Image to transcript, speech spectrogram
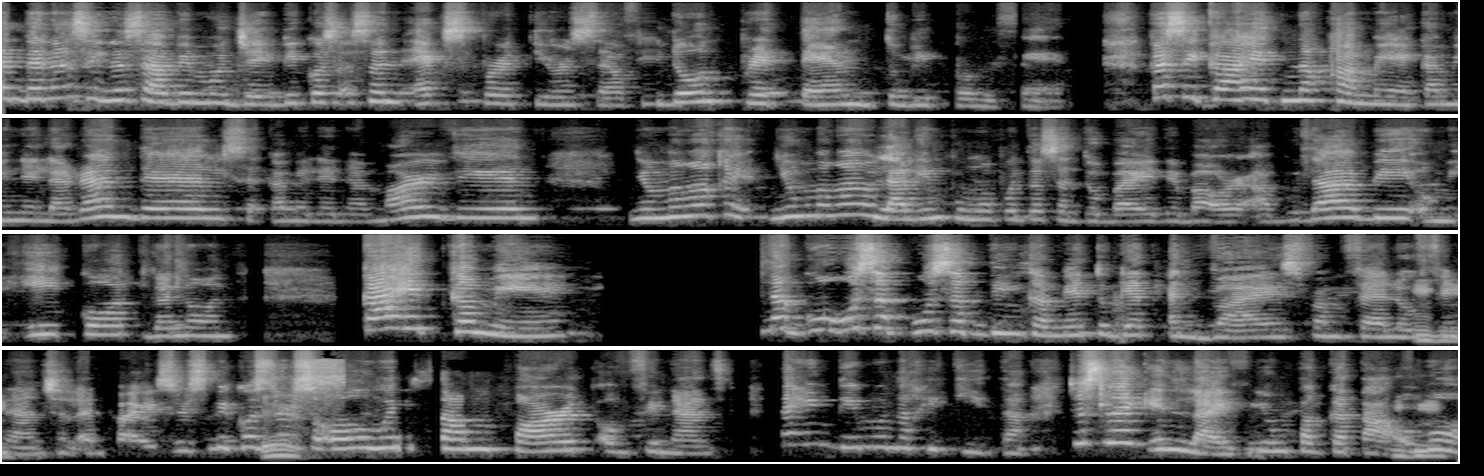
ganda ng sinasabi mo, Jay, because as an expert yourself, you don't pretend to be perfect. Kasi kahit na kami, kami nila Randall, kami nila Marvin, yung mga yung mga laging pumupunta sa Dubai, 'di ba, or Abu Dhabi, umiikot, ganun. Kahit kami, nag-uusap-usap din kami to get advice from fellow mm-hmm. financial advisors because yes. there's always some part of finance na hindi mo nakikita. Just like in life, yung pagkatao mm-hmm. mo.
